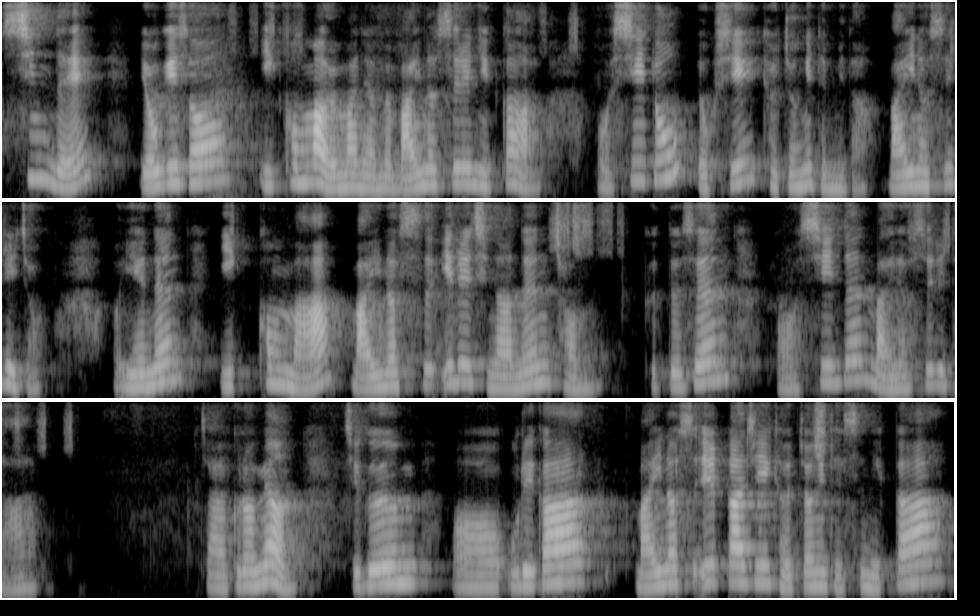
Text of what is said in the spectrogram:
c인데 여기서 2, 얼마냐면 마이너스 1이니까 어, c도 역시 결정이 됩니다. 마이너스 1이죠. 어, 얘는 2, 마이너스 1을 지나는 점. 그 뜻은 어, C는 마이너스 1이다. 자, 그러면 지금 어, 우리가 마이너스 1까지 결정이 됐으니까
